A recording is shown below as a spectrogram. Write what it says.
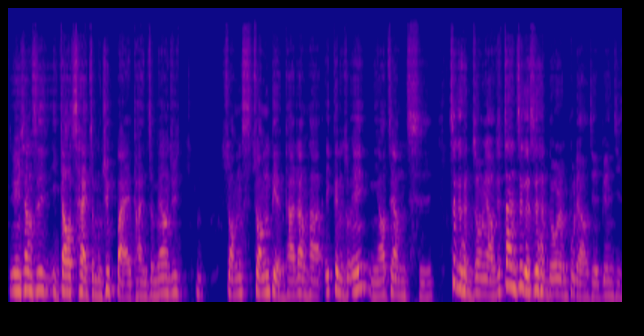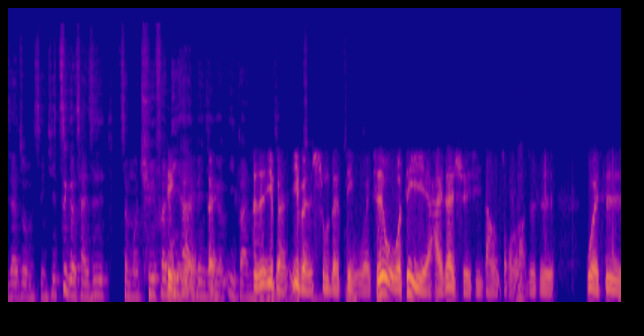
因为像是一道菜，怎么去摆盘，怎么样去装装点它，让它哎跟你说哎你要这样吃，这个很重要。就但这个是很多人不了解编辑在做的事情。其实这个才是怎么区分厉害的编辑跟一般的。就是一本一本书的定位。其实我自己也还在学习当中啊，就是我也是，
